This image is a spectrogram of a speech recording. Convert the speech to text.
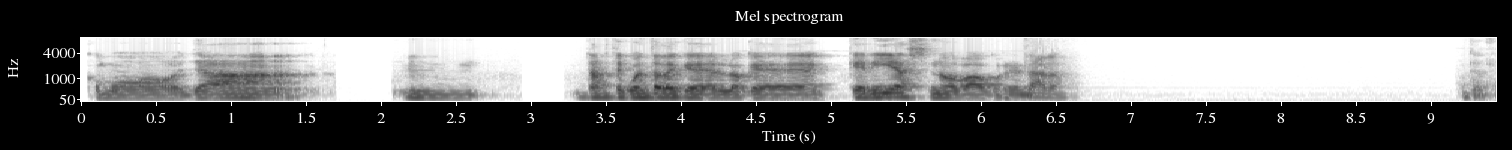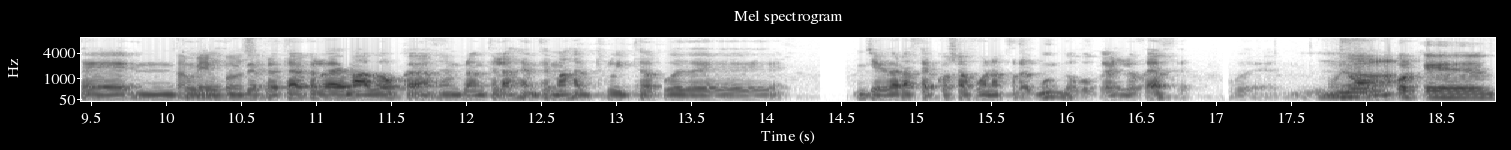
como ya mm, darte cuenta de que lo que querías no va a ocurrir. Claro, Entonces, mm, También puede ser. interpretar que lo de Madoka, en plan que la gente más altruista puede llegar a hacer cosas buenas por el mundo, porque es lo que hace. Pues, No, Ah. porque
